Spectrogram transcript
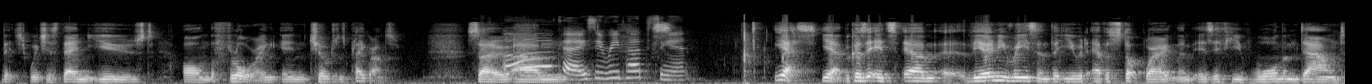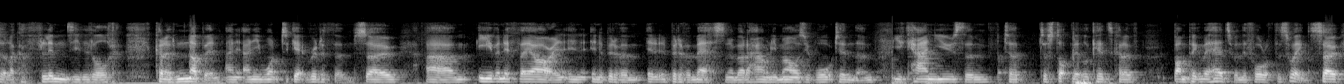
which, which is then used on the flooring in children's playgrounds. So, oh, um, okay, so you're repurposing it. Yes, yeah, because it's um, the only reason that you would ever stop wearing them is if you've worn them down to like a flimsy little kind of nubbin and, and you want to get rid of them. So um, even if they are in, in, in, a bit of a, in a bit of a mess, no matter how many miles you've walked in them, you can use them to, to stop little kids kind of bumping their heads when they fall off the swing. So,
